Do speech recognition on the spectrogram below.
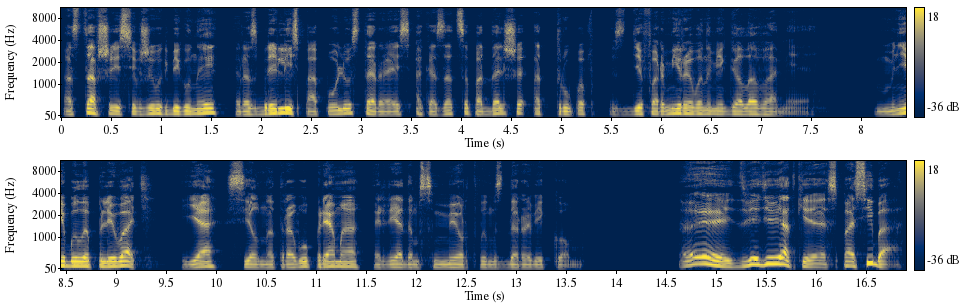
Оставшиеся в живых бегуны разбрелись по полю, стараясь оказаться подальше от трупов с деформированными головами. Мне было плевать, я сел на траву прямо рядом с мертвым здоровяком. «Эй, две девятки, спасибо!»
